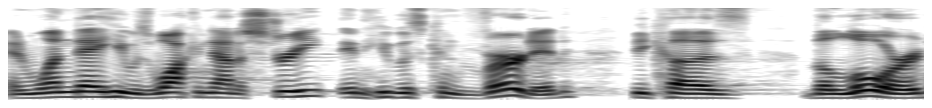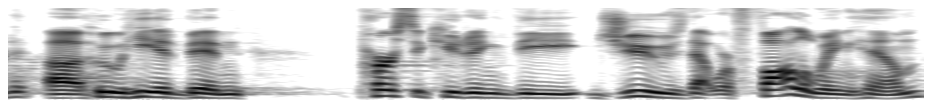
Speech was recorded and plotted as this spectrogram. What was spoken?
And one day he was walking down a street and he was converted because the Lord, uh, who he had been persecuting the Jews that were following him,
